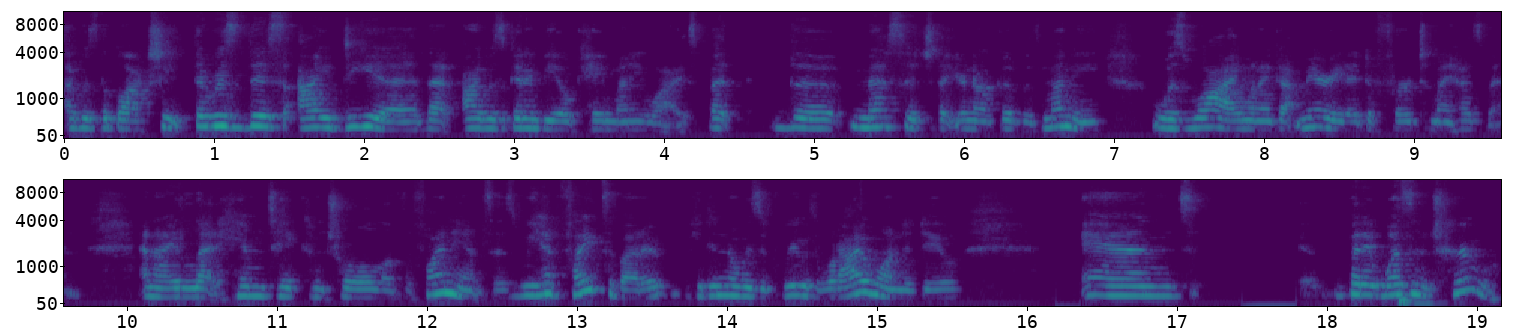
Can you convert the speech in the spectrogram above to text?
I was the black sheep. There was this idea that I was going to be okay money wise, but the message that you're not good with money was why when I got married I deferred to my husband and I let him take control of the finances. We had fights about it. He didn't always agree with what I wanted to do and but it wasn't true.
